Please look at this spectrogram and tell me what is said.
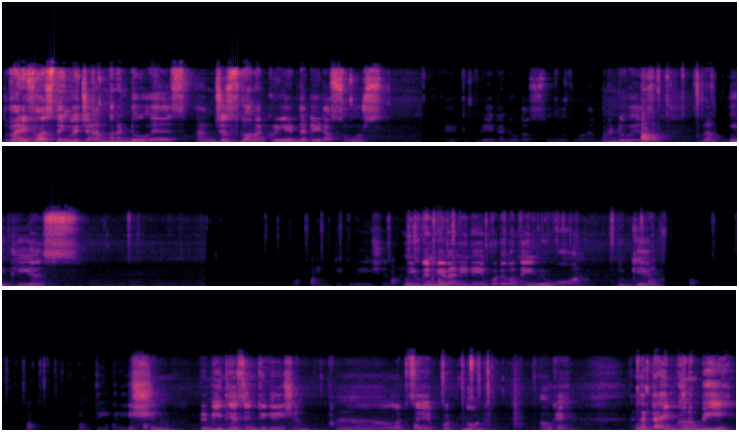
The very first thing which i'm going to do is i'm just to create the data source. Okay to create a data source what i'm to do is prometheus integration and you can give any name whatever name you want to give. Integration. Prometheus integration. Uh, let's say put node okay. And the type gonna be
